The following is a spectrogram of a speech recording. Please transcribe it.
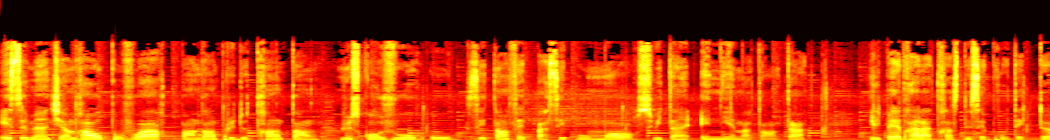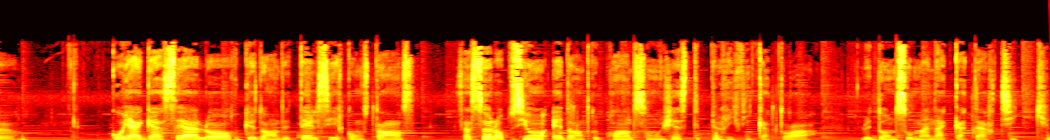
et se maintiendra au pouvoir pendant plus de 30 ans, jusqu'au jour où, s'étant fait passer pour mort suite à un énième attentat, il perdra la trace de ses protecteurs. Koyaga sait alors que dans de telles circonstances, sa seule option est d'entreprendre son geste purificatoire, le donsomana cathartique.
